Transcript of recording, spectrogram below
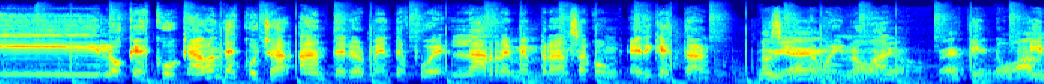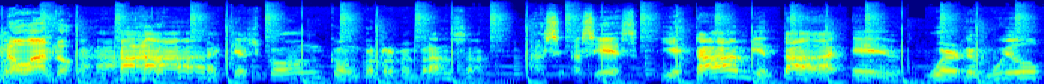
Y lo que acaban de escuchar anteriormente fue la remembranza con Eric Stanco. Muy Así, bien. Estamos innovando. coño, ¿ves? Está innovando. Innovando. Es que es con, con, con remembranza. Así, así es. Y está ambientada en Where the Wild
